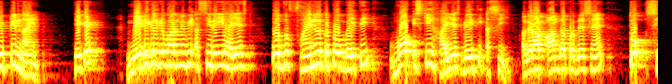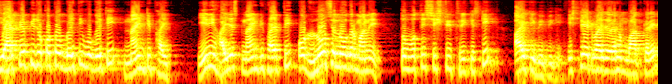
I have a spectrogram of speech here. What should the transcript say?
59 ठीक है? मेडिकल के बाद में भी 80 रही हाईएस्ट और जो फाइनल कट ऑफ़ गई थी, वो इसकी हाईएस्ट गई थी 80 अगर आप आंध्र प्रदेश हैं तो सीआरपीएफ की जो कट ऑफ़ गई थी, वो गई थी 95 यानी हाईएस्ट 95 थी, और लो से लो अगर माने तो वो थी 63 किसकी? आईटीबीपी की। स्टेट वाइज अगर हम बात करें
